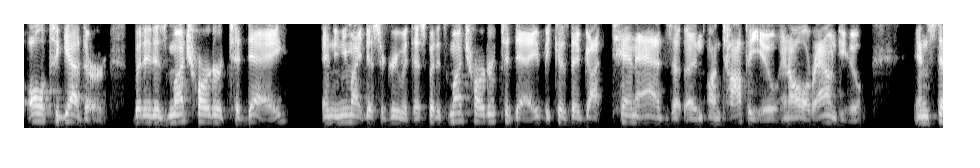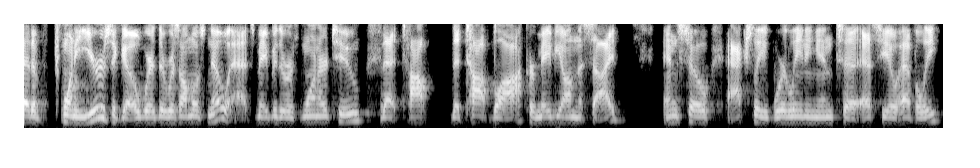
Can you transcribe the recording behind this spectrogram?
altogether, but it is much harder today and you might disagree with this, but it's much harder today because they've got 10 ads uh, on top of you and all around you instead of 20 years ago where there was almost no ads. Maybe there was one or two that top the top block or maybe on the side. And so actually we're leaning into SEO heavily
